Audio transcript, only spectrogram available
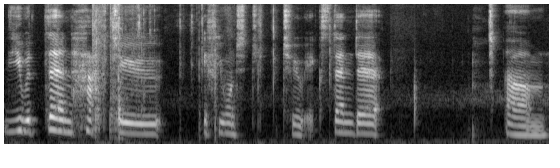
you would then have to, if you wanted to extend it, um,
